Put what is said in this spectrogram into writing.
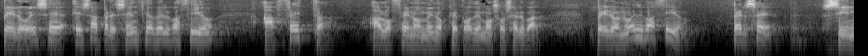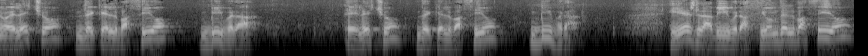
Pero esa presencia del vacío afecta a los fenómenos que podemos observar. Pero no el vacío per se, sino el hecho de que el vacío vibra. El hecho de que el vacío vibra. Y es la vibración del vacío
